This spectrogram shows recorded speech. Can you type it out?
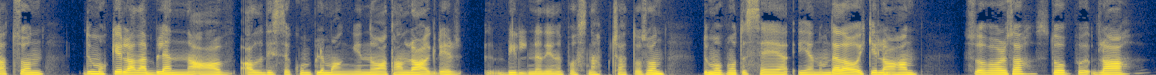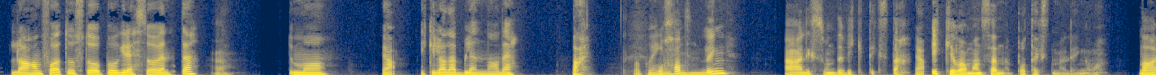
At sånn, du må ikke la deg blende av alle disse komplimentene og at han lagrer bildene dine på Snapchat og sånn. Du må på en måte se igjennom det, da, og ikke la han Så hva var det du sa? Stå på, la, la han få deg til å stå på gresset og vente. Ja. Du må ja, ikke la deg blende av det. Nei. Det Og handling er liksom det viktigste. Ja. Ikke hva man sender på tekstmelding. Og. Nei.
